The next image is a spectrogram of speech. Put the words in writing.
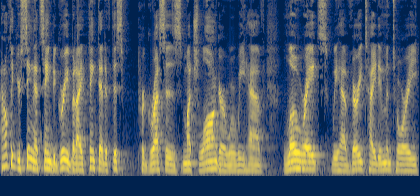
I don't think you're seeing that same degree, but I think that if this progresses much longer, where we have low rates, we have very tight inventory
